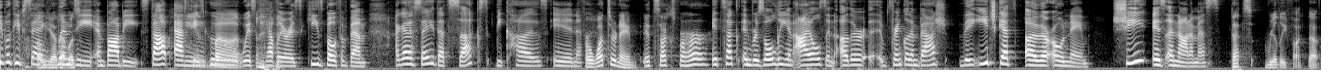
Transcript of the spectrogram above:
People keep saying Oh, yeah, that was- Lindsey and Bobby. Stop asking He's who Bob. Whiskey Cavalier is. He's both of them. I gotta say that sucks because in For what's her name? It sucks for her. it sucks in Rizzoli and Isles and other uh, Franklin and Bash. They each get uh, their own name. She is anonymous. That's really fucked up.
